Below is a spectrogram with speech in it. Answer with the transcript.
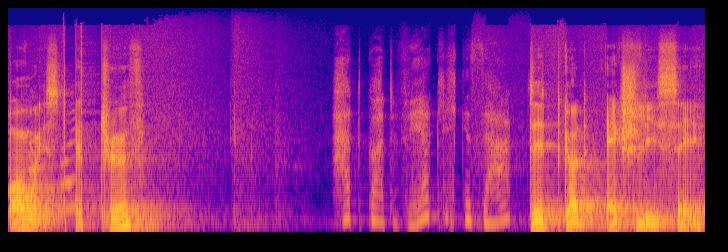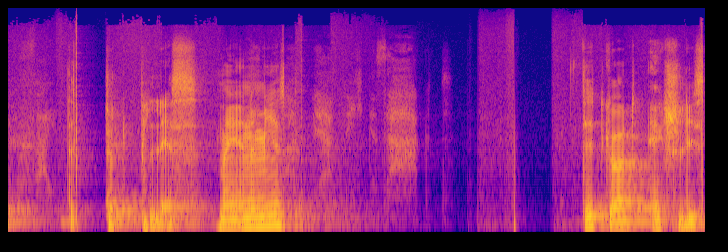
always tell the truth? Gott wirklich gesagt? Did God actually say that I should bless my enemies? Did God actually say?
